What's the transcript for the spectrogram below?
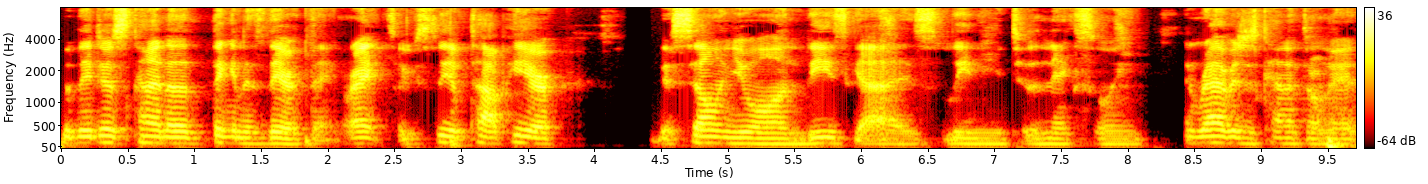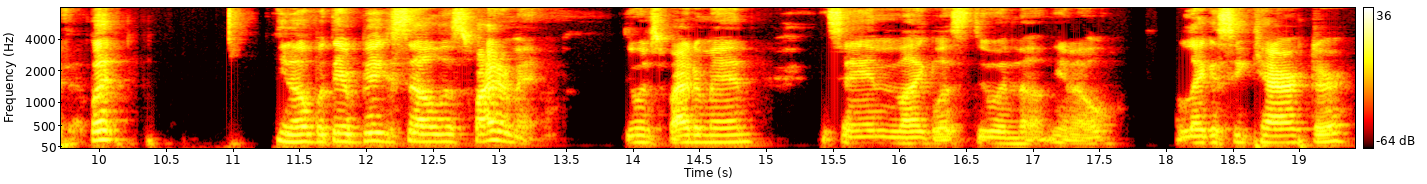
But they just kind of thinking it's their thing, right? So you see up top here, they're selling you on these guys, leading you to the next swing, and Ravage is kind of thrown there. But you know, but their big sell is Spider Man, doing Spider Man saying like let's do a you know legacy character,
